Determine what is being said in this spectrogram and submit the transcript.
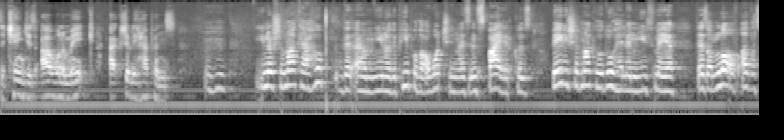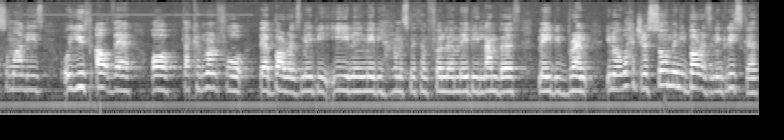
the changes I want to make actually happens. hmm You know, Sharmaka, I hope that um, you know the people that are watching is inspired because baby Sharmaka Hudu Helen Youth Mayor, there's a lot of other Somalis or youth out there or that can run for their boroughs, maybe Ealing, maybe Hammersmith and Fulham, maybe Lambeth, maybe Brent. You know, there are so many boroughs in Ingriska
